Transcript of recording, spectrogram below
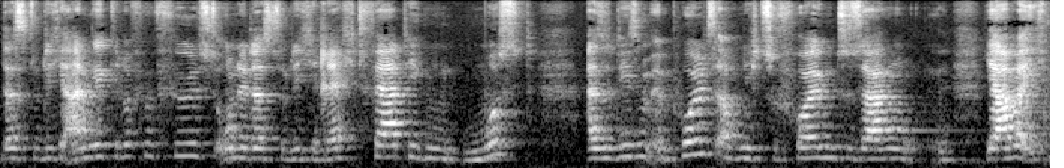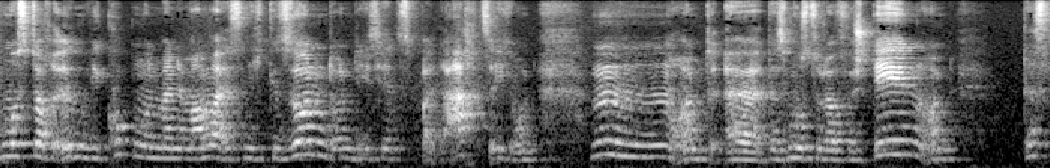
dass du dich angegriffen fühlst, ohne dass du dich rechtfertigen musst, also diesem Impuls auch nicht zu folgen, zu sagen, ja, aber ich muss doch irgendwie gucken und meine Mama ist nicht gesund und die ist jetzt bald 80 und, hm, und äh, das musst du doch verstehen und das,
